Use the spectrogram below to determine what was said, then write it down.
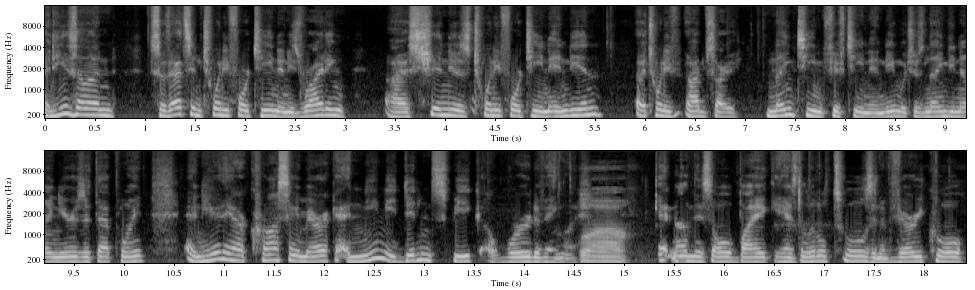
and he's on. So that's in 2014, and he's riding uh, Shinya's 2014 Indian. Uh, 20. I'm sorry. 1915 Indian, which was 99 years at that point, and here they are crossing America, and Nimi didn't speak a word of English Wow. getting on this old bike. He has the little tools and a very cool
